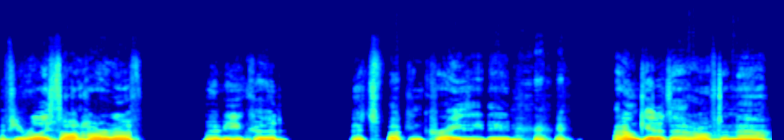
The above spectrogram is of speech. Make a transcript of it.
if you really thought hard enough maybe you could it's fucking crazy dude I don't get it that often now.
